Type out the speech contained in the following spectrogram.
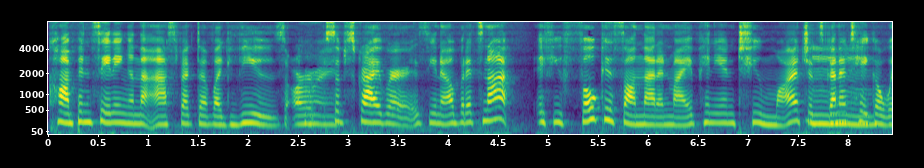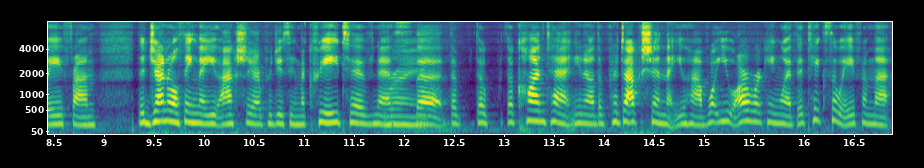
compensating in the aspect of like views or Right. subscribers, you know, but it's not if you focus on that in my opinion too much, it's going to take Mm. away from the general thing that you actually are producing, the creativeness, Right. the, the the the content, you know, the production that you have, what you are working with. It takes away from that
